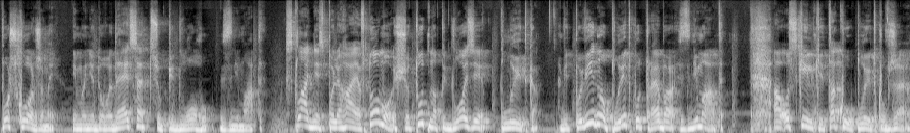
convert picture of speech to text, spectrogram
пошкоджений, і мені доведеться цю підлогу знімати. Складність полягає в тому, що тут на підлозі плитка. Відповідно, плитку треба знімати. А оскільки таку плитку вже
